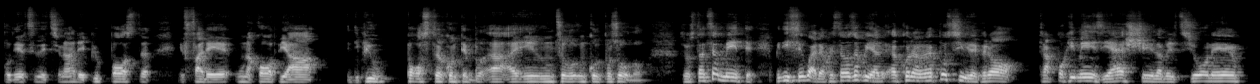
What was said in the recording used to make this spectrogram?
poter selezionare più post e fare una copia di più post contempo- in, un solo, un colpo solo. Sostanzialmente mi disse, guarda, questa cosa qui ancora non è possibile, però tra pochi mesi esce la versione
